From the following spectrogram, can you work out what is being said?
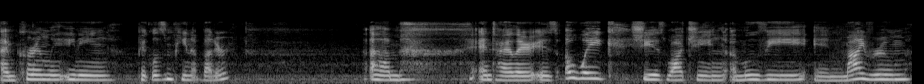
I'm currently eating pickles and peanut butter. Um, and Tyler is awake. She is watching a movie in my room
